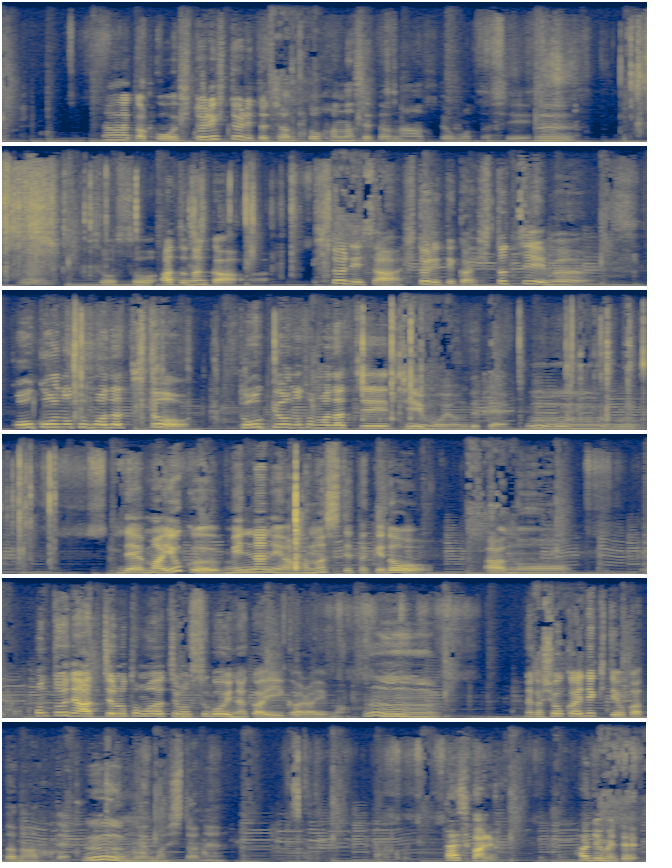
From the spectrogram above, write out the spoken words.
なんかこう一人一人とちゃんと話せたなって思ったし、うんそうそう。あとなんか一人さ、一人ってか一チーム高校の友達と東京の友達チームを呼んでて、うんうんうんうんでまあよくみんなには話してたけど、あの本当にあっちの友達もすごい仲いいから今うんうんなんか紹介できてよかったなってうんうん思いましたね。確かに初めて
